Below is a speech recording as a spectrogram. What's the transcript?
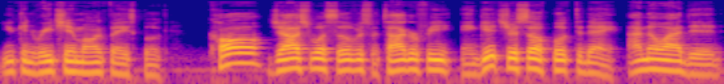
you can reach him on Facebook. Call Joshua Silvers Photography and get yourself booked today. I know I did,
